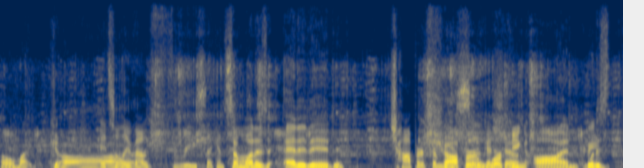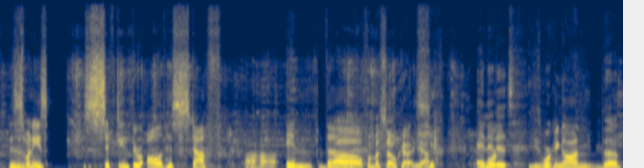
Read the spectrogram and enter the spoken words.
Oh my god. it's only about three seconds. Someone long. has edited Chopper from Chopper the Ahsoka working show. on what is This is when he's sifting through all of his stuff uh-huh. in the Oh, from Ahsoka, yeah. yeah, and Work- it is he's working on the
